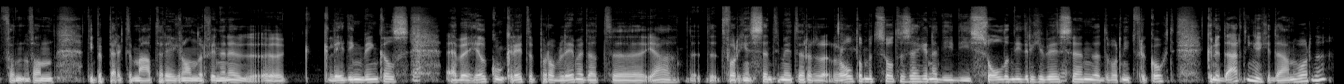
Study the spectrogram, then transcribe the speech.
van, van die beperkte maatregelen ondervinden. Hè kledingwinkels hebben heel concrete problemen dat uh, ja, het voor geen centimeter rolt, om het zo te zeggen. Die, die solden die er geweest zijn, dat wordt niet verkocht. Kunnen daar dingen gedaan worden?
